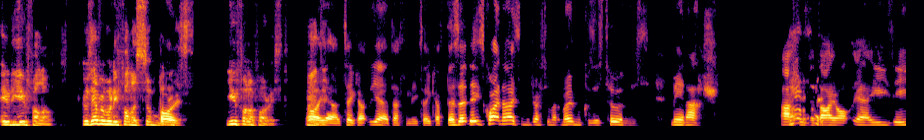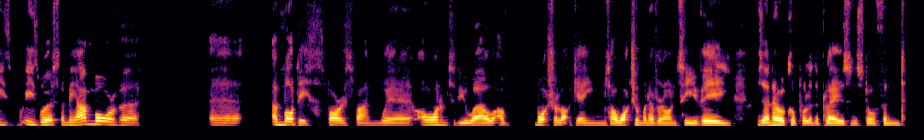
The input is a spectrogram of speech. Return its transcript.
who do you follow? Because everybody follows somebody. Forest. You follow Forest. Oh yeah, take out. Yeah, definitely take off. There's a, it's quite nice in the dressing room at the moment because there's two of us, me and Ash. Ash Oh, is a diehard. Yeah, he's he's he's worse than me. I'm more of a uh, a modest Forest fan where I want him to do well. I've watched a lot of games. I watch them whenever on TV because I know a couple of the players and stuff. And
